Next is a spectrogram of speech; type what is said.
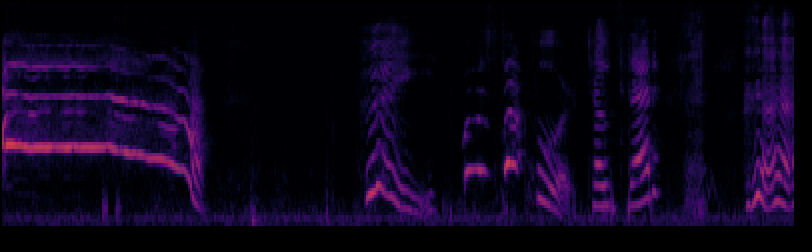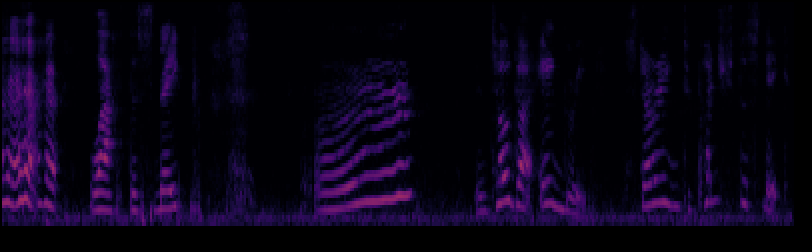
Ah! Hey, what was that for? Toad said. Laughed the snake. And Toad got angry, starting to punch the snake.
